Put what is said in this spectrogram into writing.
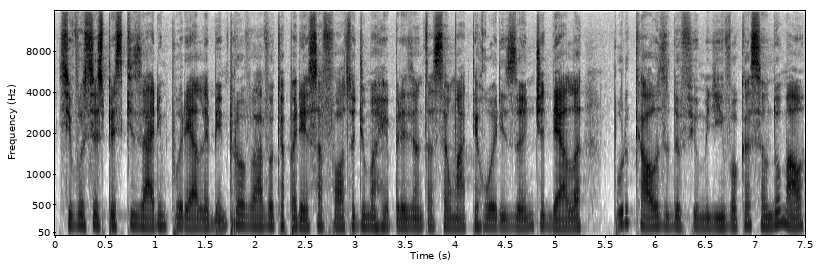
Se vocês pesquisarem por ela, é bem provável que apareça a foto de uma representação aterrorizante dela por causa do filme de Invocação do Mal.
